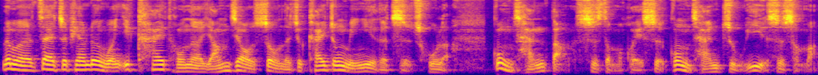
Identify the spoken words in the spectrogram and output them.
那么在这篇论文一开头呢，杨教授呢就开宗明义的指出了共产党是怎么回事，共产主义是什么。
